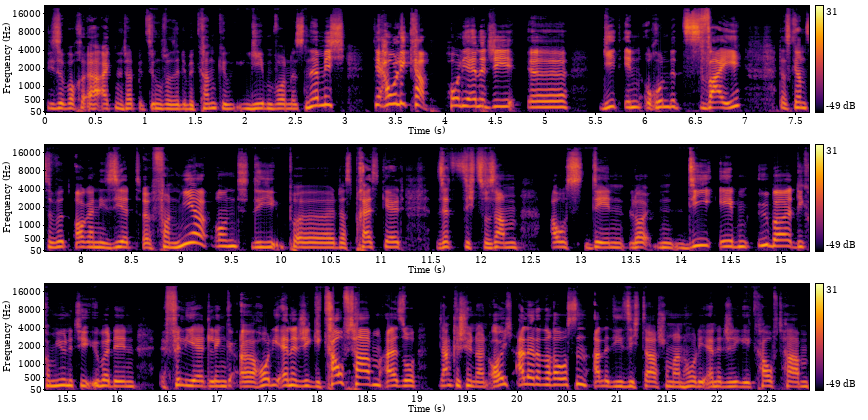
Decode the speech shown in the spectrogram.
diese Woche ereignet hat, beziehungsweise die bekannt gegeben worden ist, nämlich der Holy Cup. Holy Energy äh, geht in Runde 2. Das Ganze wird organisiert äh, von mir und die, äh, das Preisgeld setzt sich zusammen aus den Leuten, die eben über die Community, über den Affiliate-Link äh, Holy Energy gekauft haben. Also Dankeschön an euch alle da draußen, alle, die sich da schon mal ein Holy Energy gekauft haben.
